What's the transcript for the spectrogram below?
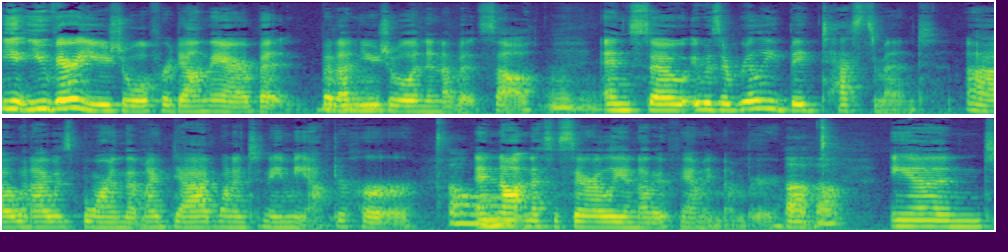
You, you very usual for down there, but but unusual in and of itself. And so it was a really big testament uh, when I was born that my dad wanted to name me after her oh. and not necessarily another family member. Uh huh. And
